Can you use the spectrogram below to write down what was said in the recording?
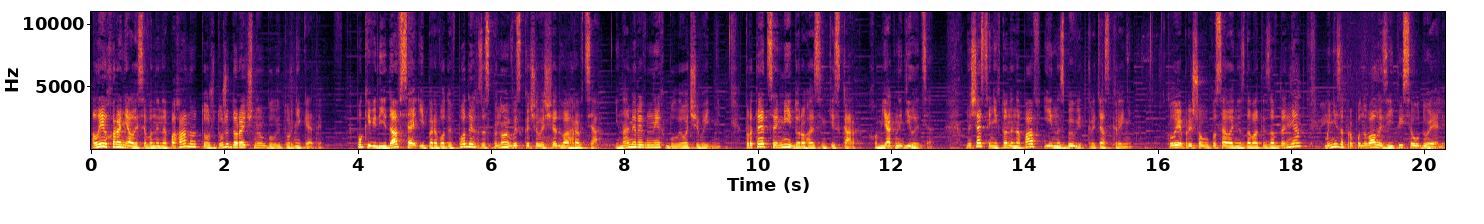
Але й охоронялися вони непогано, тож дуже доречною були турнікети. Поки від'їдався і переводив подих, за спиною вискочили ще два гравця, і наміри в них були очевидні. Проте це мій дорогесенький скарб, хом'як не ділиться. На щастя, ніхто не напав і не збив відкриття скрині. Коли я прийшов у поселення здавати завдання, мені запропонували зійтися у дуелі.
